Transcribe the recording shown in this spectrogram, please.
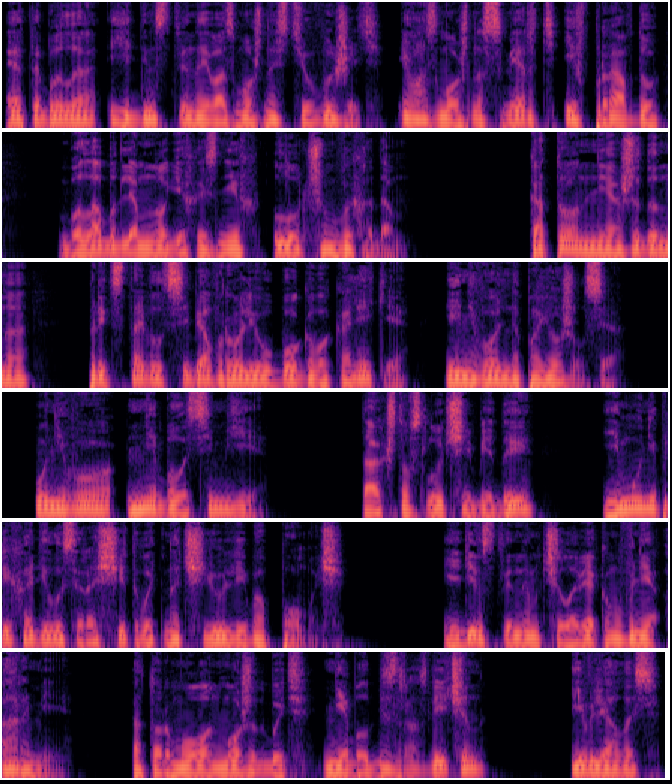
это было единственной возможностью выжить, и, возможно, смерть и вправду была бы для многих из них лучшим выходом. Катон неожиданно представил себя в роли убогого калеки и невольно поежился. У него не было семьи, так что в случае беды ему не приходилось рассчитывать на чью-либо помощь. Единственным человеком вне армии, которому он, может быть, не был безразличен, являлась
